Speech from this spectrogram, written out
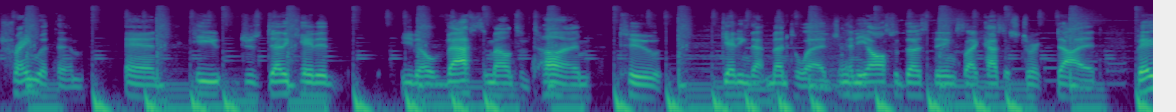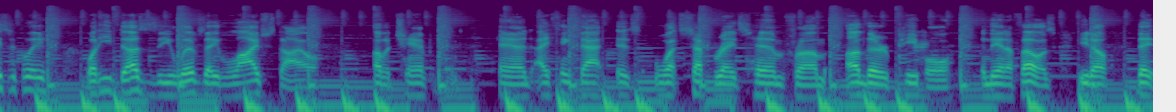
train with him, and he just dedicated, you know, vast amounts of time to getting that mental edge. And he mm-hmm. also does things like has a strict diet. Basically, what he does is he lives a lifestyle of a champion. And I think that is what separates him from other people in the NFL is, you know, they,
